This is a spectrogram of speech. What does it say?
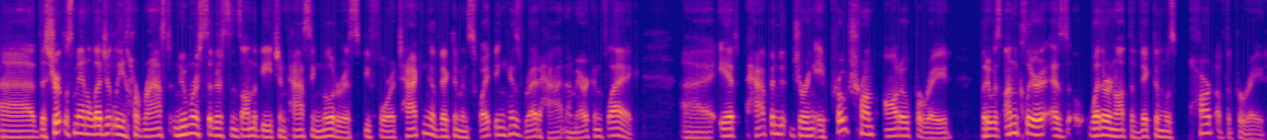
Uh, the shirtless man allegedly harassed numerous citizens on the beach and passing motorists before attacking a victim and swiping his red hat and American flag. Uh, it happened during a pro Trump auto parade, but it was unclear as whether or not the victim was part of the parade.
